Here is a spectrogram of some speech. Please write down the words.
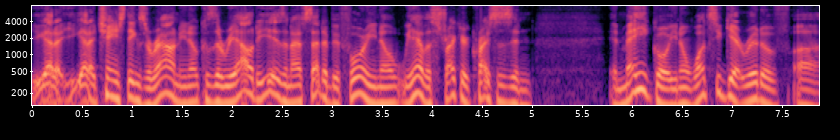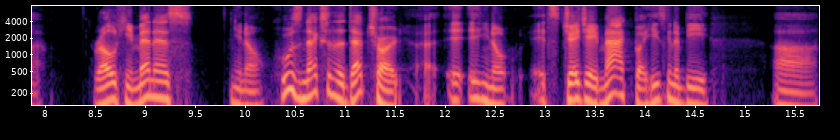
you gotta you gotta change things around, you know, because the reality is, and I've said it before, you know, we have a striker crisis in in Mexico. You know, once you get rid of uh, Raul Jimenez, you know, who's next in the depth chart? Uh, it, it, you know, it's JJ Mack, but he's gonna be uh,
